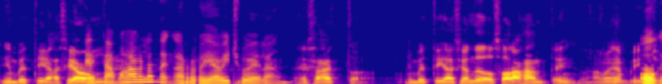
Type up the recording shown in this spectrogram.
investigación. Estamos hablando en arroz y habichuela. Exacto. Investigación de dos horas antes. Dame el bicho. Ok.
